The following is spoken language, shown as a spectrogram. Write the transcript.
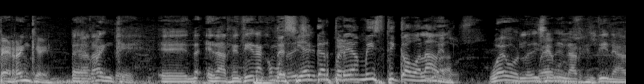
perrenque. Perrenque. en, Argentina, como Decía Edgar Perea mística o alada. Huevos, le dicen en Argentina.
